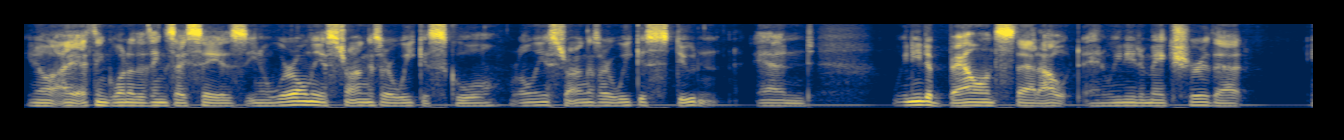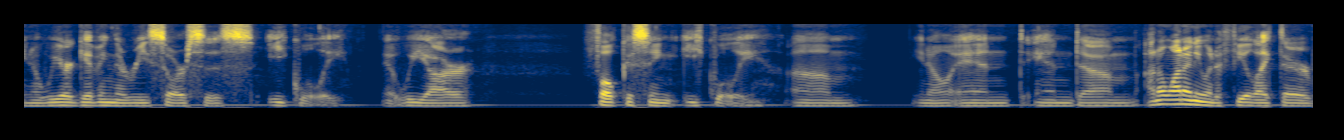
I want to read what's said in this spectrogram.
you know, I, I think one of the things I say is, you know, we're only as strong as our weakest school. We're only as strong as our weakest student, and we need to balance that out. And we need to make sure that, you know, we are giving the resources equally. That we are focusing equally. Um, you know, and and um, I don't want anyone to feel like they're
